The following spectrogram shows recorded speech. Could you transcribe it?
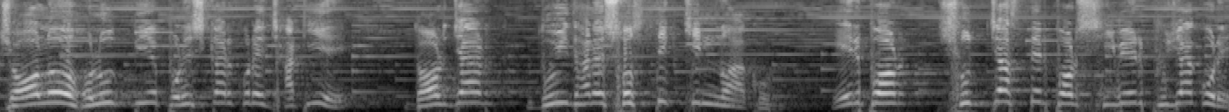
জল ও হলুদ দিয়ে পরিষ্কার করে ঝাঁটিয়ে দরজার দুই ধারে স্বস্তিক চিহ্ন আঁকুন এরপর সূর্যাস্তের পর শিবের পূজা করে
